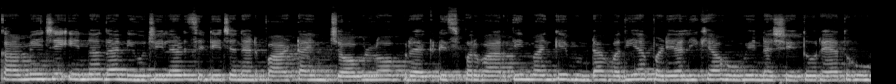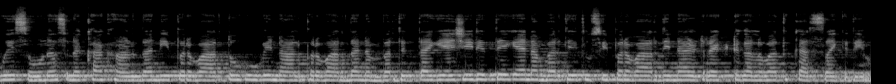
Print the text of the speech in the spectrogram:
ਕਾਮੀ ਜੀ, ਇਹਨਾਂ ਦਾ New Zealand citizen and part time job law practice ਪਰਿਵਾਰ ਦੀ ਮੰਗੇ ਮੁੰਡਾ ਵਧੀਆ ਪੜ੍ਹਿਆ ਲਿਖਿਆ ਹੋਵੇ, ਨਸ਼ੇ ਤੋਂ ਰਹਿਤ ਹੋਵੇ, ਸੋਹਣਾ ਸੁਨੱਖਾ ਖਾਨਦਾਨੀ ਪਰਿਵਾਰ ਤੋਂ ਹੋਵੇ, ਨਾਲ ਪਰਿਵਾਰ ਦਾ ਨੰਬਰ ਦਿੱਤਾ ਗਿਆ ਜੀ ਦਿੱਤੇ ਗਏ ਨੰਬਰ ਤੇ ਤੁਸੀਂ ਪਰਿਵਾਰ ਦੇ ਨਾਲ ਡਾਇਰੈਕਟ ਗੱਲਬਾਤ ਕਰ ਸਕਦੇ ਹੋ।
